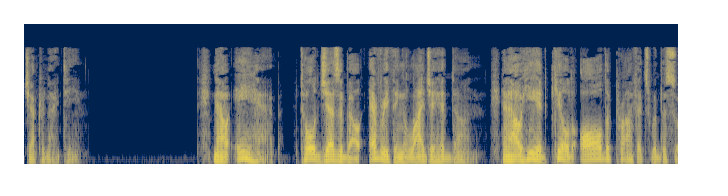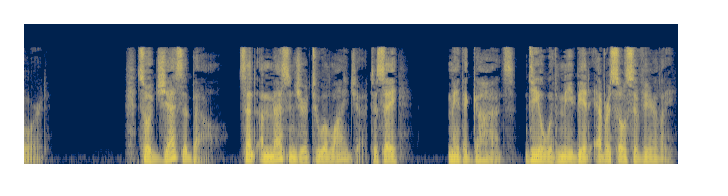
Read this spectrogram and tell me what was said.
chapter 19 now ahab told jezebel everything elijah had done and how he had killed all the prophets with the sword. So jezebel sent a messenger to elijah to say may the gods deal with me be it ever so severely.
